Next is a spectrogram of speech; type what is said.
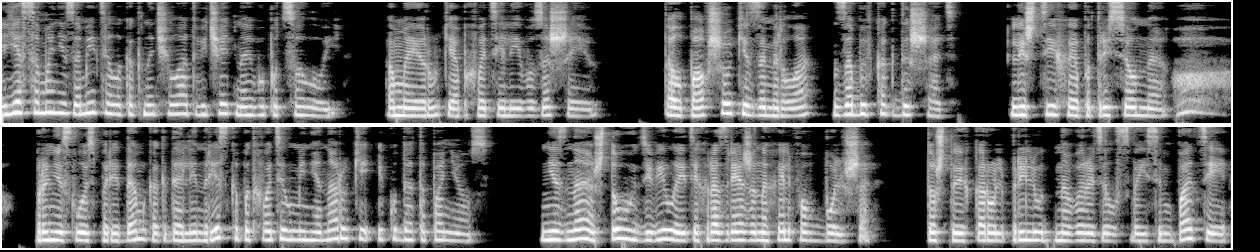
я сама не заметила, как начала отвечать на его поцелуй, а мои руки обхватили его за шею. Толпа в шоке замерла, забыв, как дышать. Лишь тихое, потрясенное «Ох!» Пронеслось по рядам, когда Лин резко подхватил меня на руки и куда-то понес. Не знаю, что удивило этих разряженных эльфов больше. То, что их король прилюдно выразил свои симпатии,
